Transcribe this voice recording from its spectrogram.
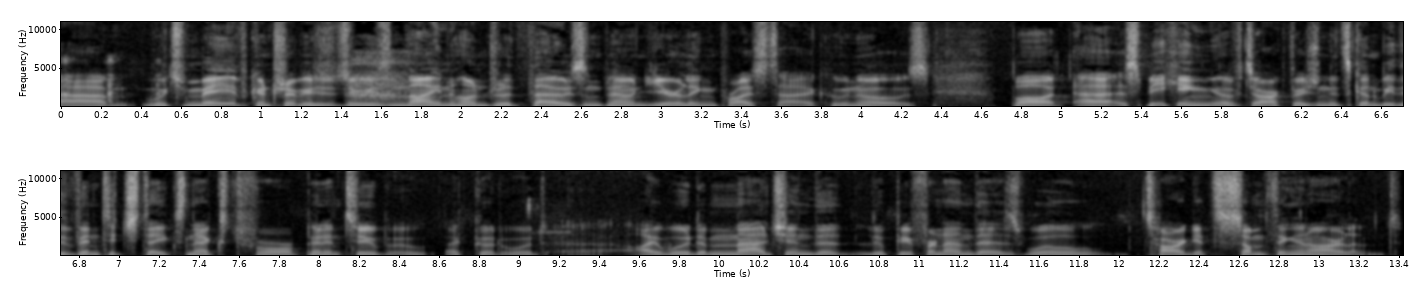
um, which may have contributed to his nine hundred thousand pound yearling price tag. Who knows? But uh, speaking of Dark Vision, it's going to be the vintage stakes next for Pinatubo at Goodwood. Uh, I would imagine that Lope Y Fernandez will target something in Ireland.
